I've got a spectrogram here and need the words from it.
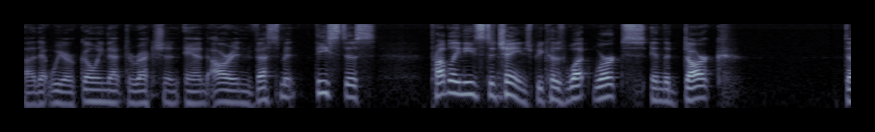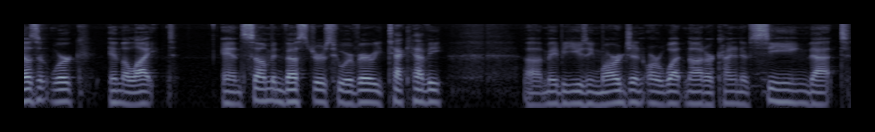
uh, that we are going that direction, and our investment thesis probably needs to change because what works in the dark doesn't work in the light. And some investors who are very tech heavy, uh, maybe using margin or whatnot, are kind of seeing that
